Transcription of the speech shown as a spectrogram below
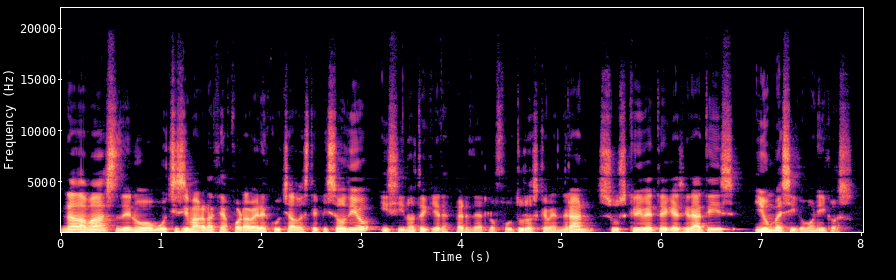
Nada más, de nuevo muchísimas gracias por haber escuchado este episodio y si no te quieres perder los futuros que vendrán, suscríbete que es gratis y un besico bonicos.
